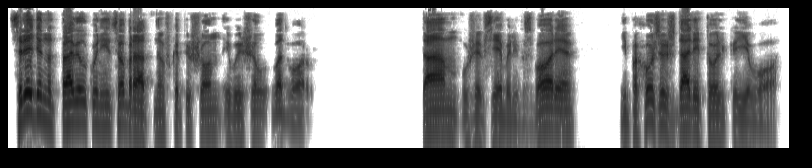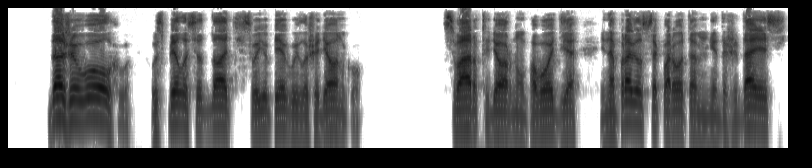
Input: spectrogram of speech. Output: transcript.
Средин отправил куницу обратно в капюшон и вышел во двор. Там уже все были в сборе, и, похоже, ждали только его. Даже Волху успел оседлать свою пегую лошаденку. Сварт дернул поводья и направился к воротам, не дожидаясь,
